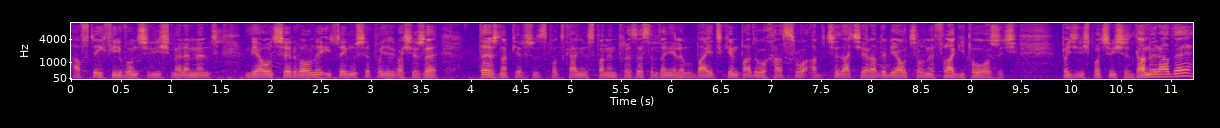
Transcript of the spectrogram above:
a w tej chwili włączyliśmy element biało-czerwony i tutaj muszę powiedzieć właśnie, że też na pierwszym spotkaniu z panem prezesem Danielem Obajtkiem padło hasło, aby czy dacie radę biało-czerwone flagi położyć. Powiedzieliśmy oczywiście, że damy radę,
